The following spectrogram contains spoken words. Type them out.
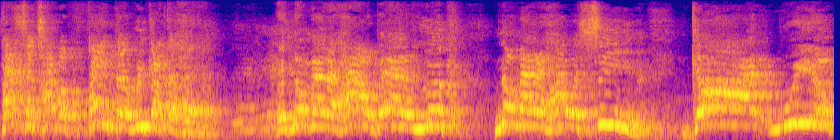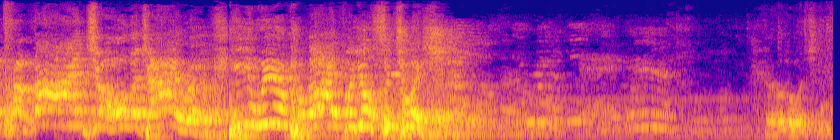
That's the type of faith that we got to have. And no matter how bad it look, no matter how it seemed, God will provide Jehovah Jireh. He will provide for your situation. Oh, Lord Jesus.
